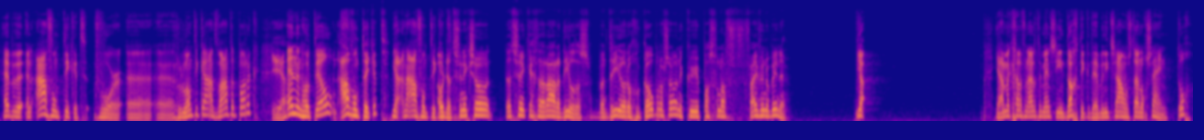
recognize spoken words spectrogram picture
hebben we een avondticket voor eh eh Rolantica, het waterpark. Ja. En een hotel. Een avondticket. Ja, een avondticket. Oh, dat vind ik zo. Dat vind ik echt een rare deal. Dat is maar 3 euro goedkoper of zo. En dan kun je pas vanaf 5 uur naar binnen. Ja, maar ik ga ervan uit dat de mensen die een dagticket hebben niet s'avonds daar nog zijn, toch?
